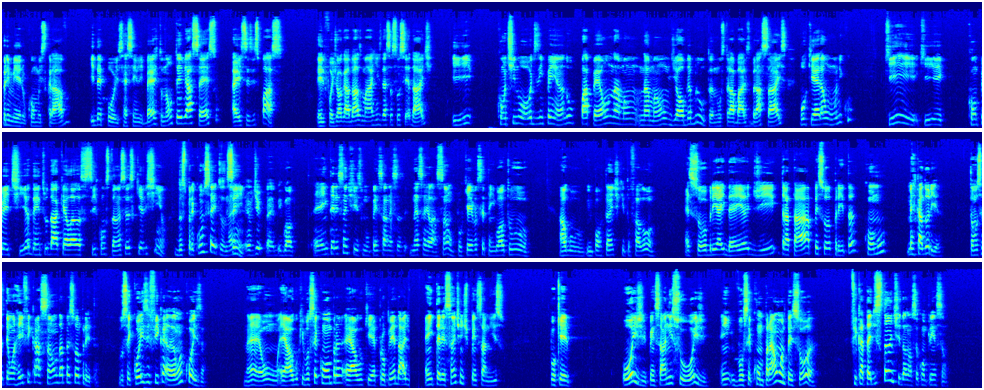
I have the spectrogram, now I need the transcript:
primeiro como escravo e depois recém-liberto, não teve acesso a esses espaços. Ele foi jogado às margens dessa sociedade e continuou desempenhando o papel na mão, na mão de obra bruta, nos trabalhos braçais, porque era o único que, que competia dentro daquelas circunstâncias que eles tinham. Dos preconceitos, né? Sim. Eu digo, é, igual, é interessantíssimo pensar nessa, nessa relação, porque aí você tem, igual tu, algo importante que tu falou, é sobre a ideia de tratar a pessoa preta como mercadoria. Então você tem uma reificação da pessoa preta. Você coisifica, ela é uma coisa. Né? É, um, é algo que você compra, é algo que é propriedade. É interessante a gente pensar nisso, porque hoje, pensar nisso hoje, em você comprar uma pessoa, fica até distante da nossa compreensão.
